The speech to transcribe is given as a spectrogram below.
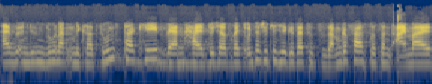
Also in diesem sogenannten Migrationspaket werden halt durchaus recht unterschiedliche Gesetze zusammengefasst. Das sind einmal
